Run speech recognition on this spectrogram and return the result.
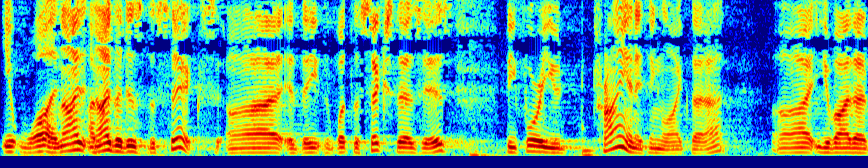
it was. Well, neither, neither, does the six. Uh, the, what the six says is, before you try anything like that, uh, you've either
